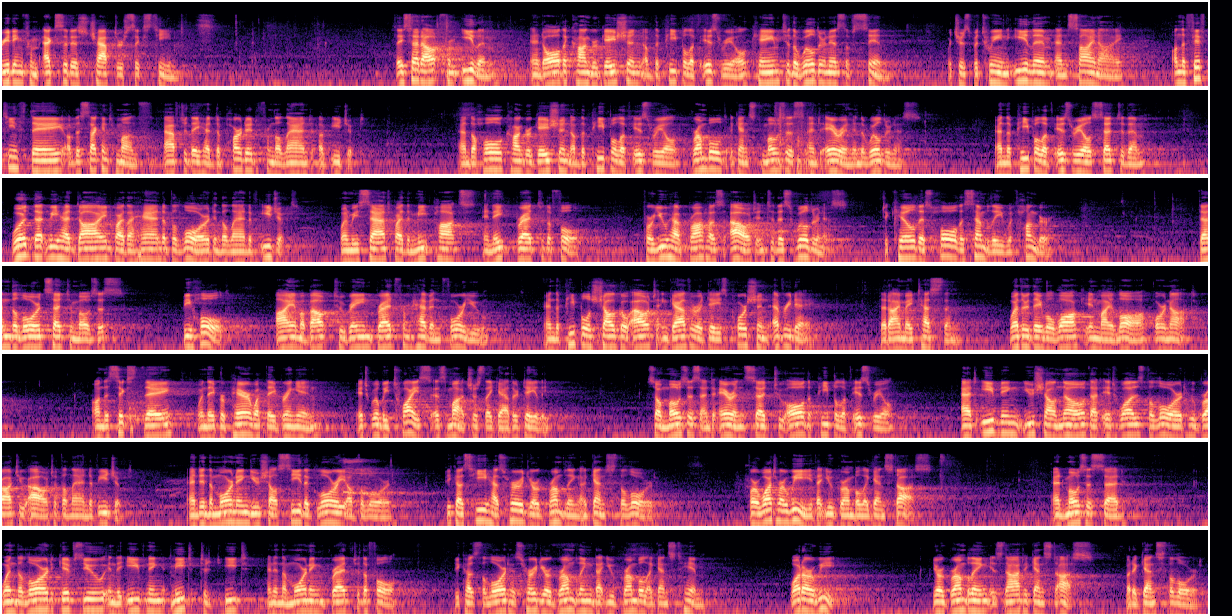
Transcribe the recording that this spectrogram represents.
Reading from Exodus chapter 16. They set out from Elim, and all the congregation of the people of Israel came to the wilderness of Sin, which is between Elim and Sinai, on the fifteenth day of the second month after they had departed from the land of Egypt. And the whole congregation of the people of Israel grumbled against Moses and Aaron in the wilderness. And the people of Israel said to them, would that we had died by the hand of the Lord in the land of Egypt, when we sat by the meat pots and ate bread to the full. For you have brought us out into this wilderness to kill this whole assembly with hunger. Then the Lord said to Moses, Behold, I am about to rain bread from heaven for you, and the people shall go out and gather a day's portion every day, that I may test them, whether they will walk in my law or not. On the sixth day, when they prepare what they bring in, it will be twice as much as they gather daily. So Moses and Aaron said to all the people of Israel, At evening you shall know that it was the Lord who brought you out of the land of Egypt. And in the morning you shall see the glory of the Lord, because he has heard your grumbling against the Lord. For what are we that you grumble against us? And Moses said, when the Lord gives you in the evening meat to eat, and in the morning bread to the full, because the Lord has heard your grumbling that you grumble against him. What are we? Your grumbling is not against us, but against the Lord.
